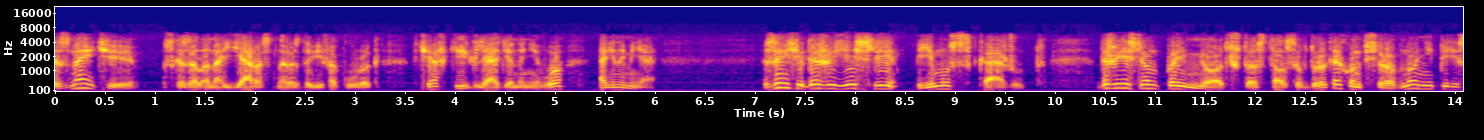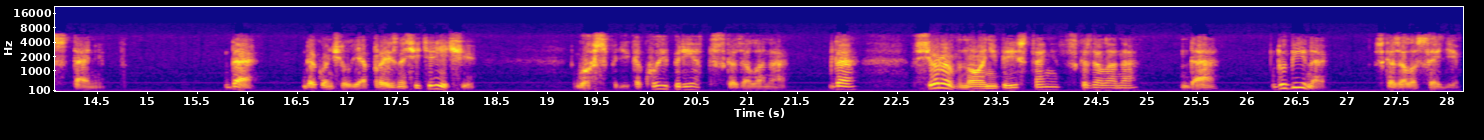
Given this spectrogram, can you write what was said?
«Знаете», — сказала она, яростно раздавив окурок в чашке и глядя на него, а не на меня, «знаете, даже если ему скажут, даже если он поймет, что остался в дураках, он все равно не перестанет». «Да», — докончил я, — «произносить речи». «Господи, какой бред!» — сказала она. «Да, все равно не перестанет», — сказала она. «Да, дубина», — сказала Сэдди.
